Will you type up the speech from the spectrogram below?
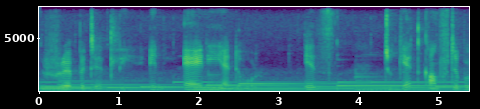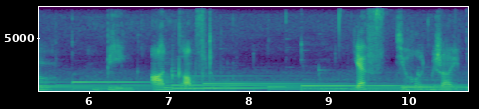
repeatedly in any endeavor is to get comfortable being uncomfortable. Yes, you heard me right.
